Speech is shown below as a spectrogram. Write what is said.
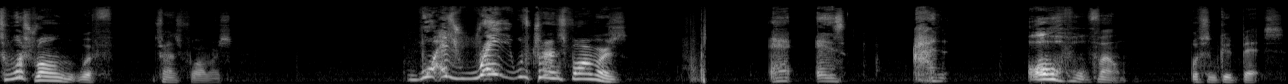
So what's wrong with Transformers? What is right with Transformers? It is an awful film with some good bits.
